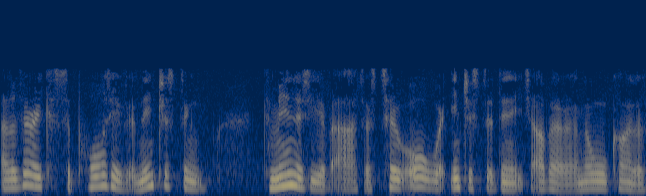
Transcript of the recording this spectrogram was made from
and a very supportive and interesting community of artists who all were interested in each other and all kind of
